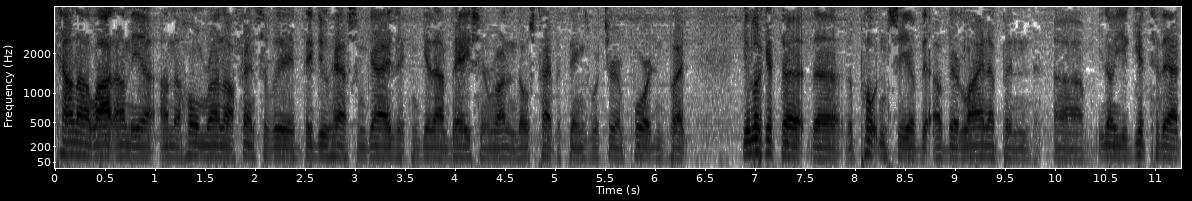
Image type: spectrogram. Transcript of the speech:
count a lot on the uh, on the home run offensively. They do have some guys that can get on base and run and those type of things, which are important. But you look at the the, the potency of the of their lineup, and uh, you know you get to that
